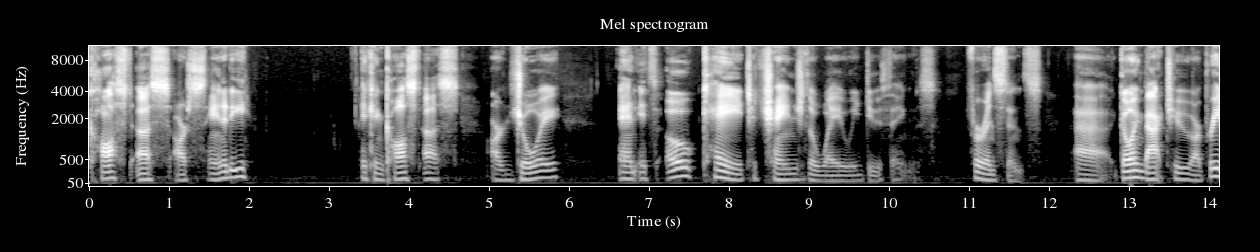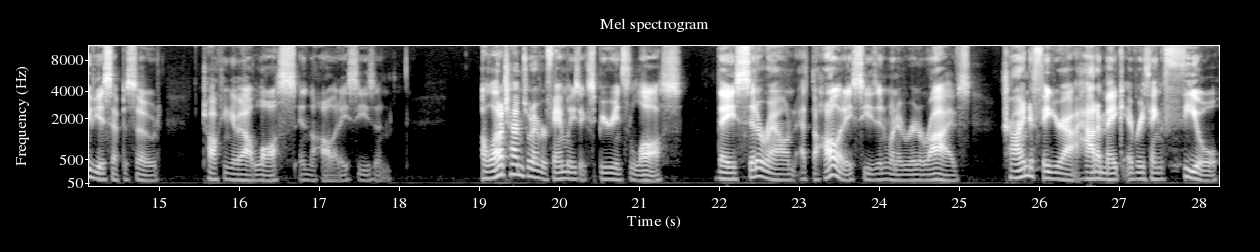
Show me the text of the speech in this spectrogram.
cost us our sanity. It can cost us our joy. And it's okay to change the way we do things. For instance, uh, going back to our previous episode, talking about loss in the holiday season. A lot of times, whenever families experience loss, they sit around at the holiday season, whenever it arrives, trying to figure out how to make everything feel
